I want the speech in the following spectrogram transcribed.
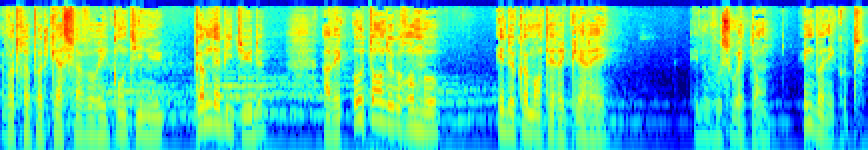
votre podcast favori continue, comme d'habitude, avec autant de gros mots et de commentaires éclairés. Et nous vous souhaitons une bonne écoute.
